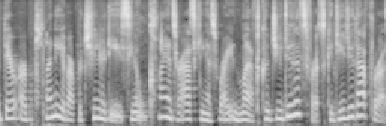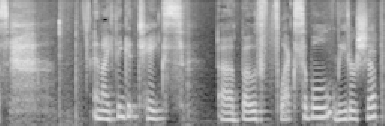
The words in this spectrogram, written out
there are plenty of opportunities. You know, clients are asking us right and left, could you do this for us? Could you do that for us? And I think it takes uh, both flexible leadership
